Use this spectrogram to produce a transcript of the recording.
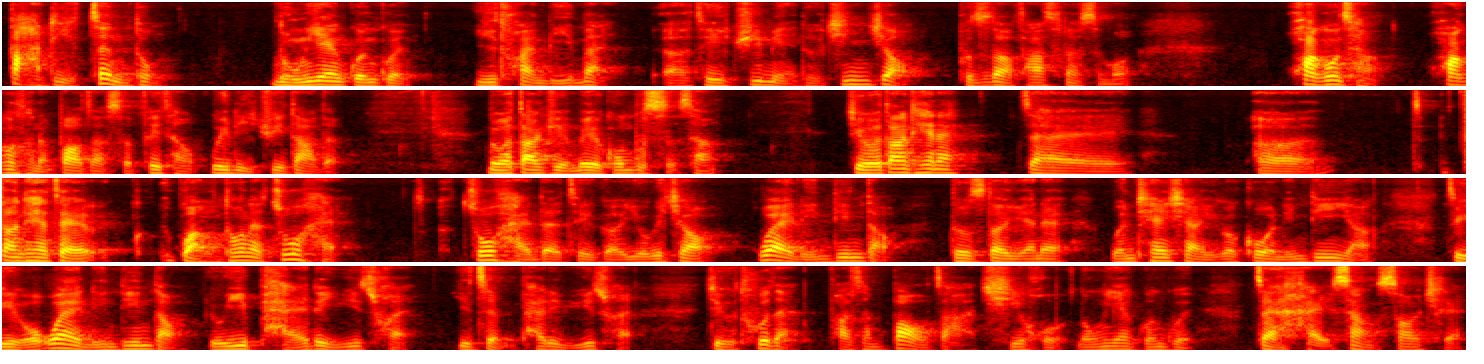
大地震动，浓烟滚滚，一团弥漫，呃，这些居民都惊叫，不知道发生了什么。化工厂，化工厂的爆炸是非常威力巨大的。那么当局没有公布死伤。结果当天呢，在呃，当天在广东的珠海，珠海的这个有个叫外伶仃岛，都知道原来文天祥有个过伶仃洋，这个有个外伶仃岛，有一排的渔船，一整排的渔船，结果突然发生爆炸起火，浓烟滚滚，在海上烧起来，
